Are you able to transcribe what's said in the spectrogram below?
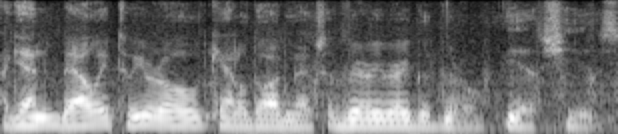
Again, Bali, two-year-old cattle dog mix, a very, very good girl. Yes, she is.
